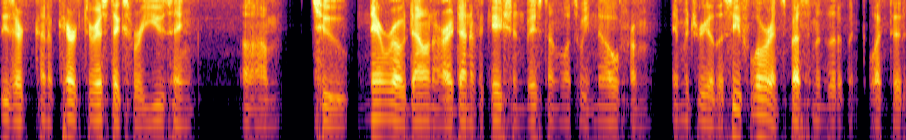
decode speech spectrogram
these are kind of characteristics we're using um, to narrow down our identification based on what we know from imagery of the seafloor and specimens that have been collected.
